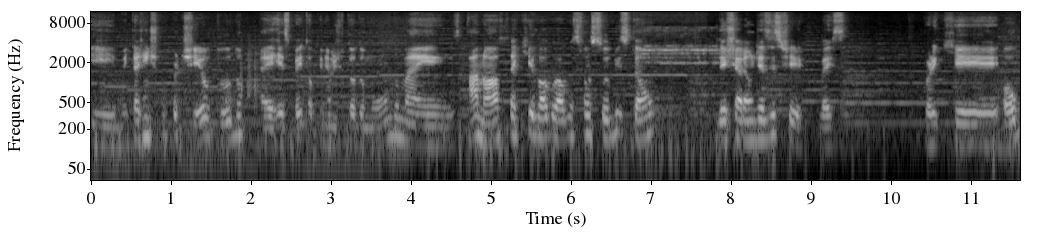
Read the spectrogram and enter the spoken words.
e muita gente não curtiu tudo. É, respeito a opinião de todo mundo, mas a nossa é que logo logo os fansubs estão deixarão de existir, mas porque ou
